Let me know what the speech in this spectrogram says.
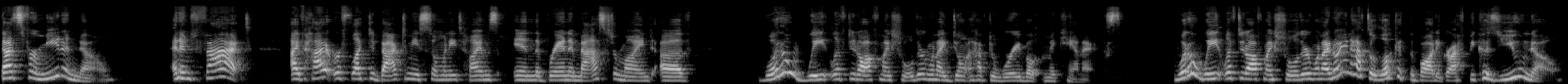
That's for me to know. And in fact, I've had it reflected back to me so many times in the Brandon Mastermind of what a weight lifted off my shoulder when I don't have to worry about the mechanics. What a weight lifted off my shoulder when I don't even have to look at the body graph because you know.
